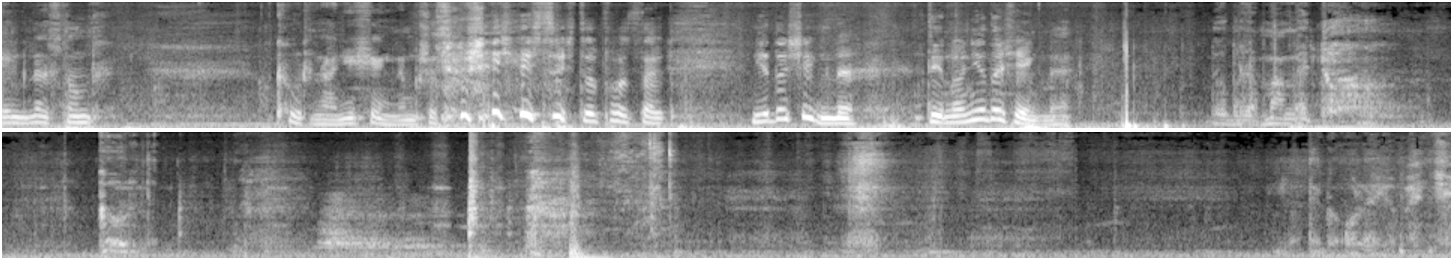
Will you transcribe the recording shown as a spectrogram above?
Sięgnę stąd. Kurna, nie sięgnę. Muszę sobie przenieść coś to postawić. Nie dosięgnę. Ty, no nie dosięgnę. Dobra, mamy to. Kurde. Do tego oleju będzie.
